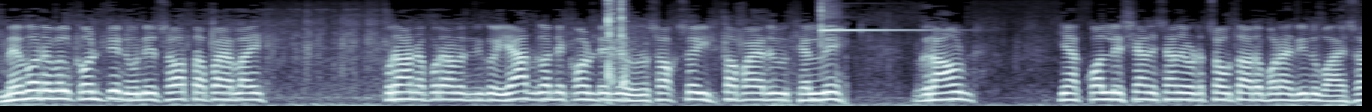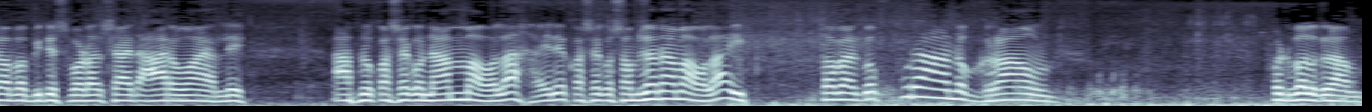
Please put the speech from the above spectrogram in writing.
मेमोरेबल कन्टेन्ट हुनेछ तपाईँहरूलाई पुरानो पुरानो दिनको याद गर्ने कन्टेन्टहरू हुनसक्छ। तपाईँहरू खेल्ने ग्राउन्ड यहाँ कसले सानो सानो एउटा चौतारो बनाइदिनु भएछ। अब विदेशबाट सायद आएर उहाँहरूले आफ्नो कसैको नाममा होला होइन कसैको सम्झनामा होला। यी तपाईँहरूको पुरानो ग्राउन्ड फुटबल ग्राउन्ड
